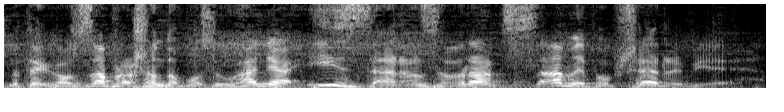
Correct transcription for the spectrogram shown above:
Dlatego zapraszam do posłuchania i zaraz wracamy po przerwie.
